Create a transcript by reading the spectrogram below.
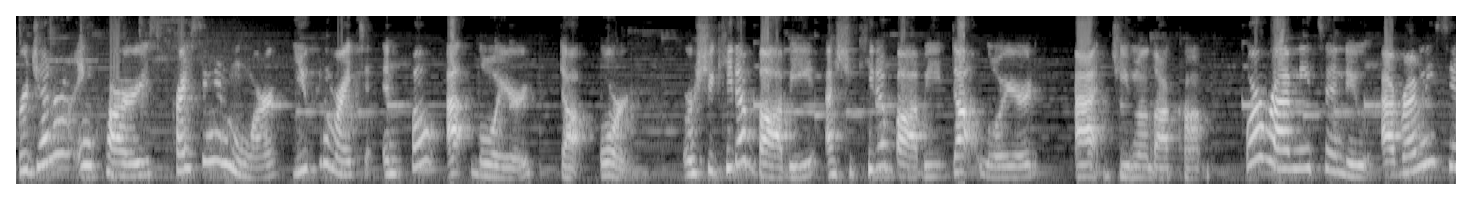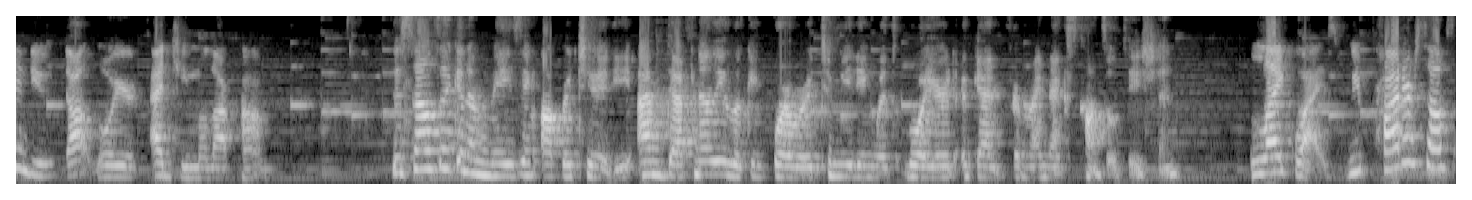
For general inquiries, pricing, and more, you can write to info at lawyered.org or Shakita Bobi at shakitabobi.lawyered at gmail.com or Ravneet Sandhu at ravneetsandhu.lawyered at gmail.com. This sounds like an amazing opportunity. I'm definitely looking forward to meeting with Lawyered again for my next consultation. Likewise, we pride ourselves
